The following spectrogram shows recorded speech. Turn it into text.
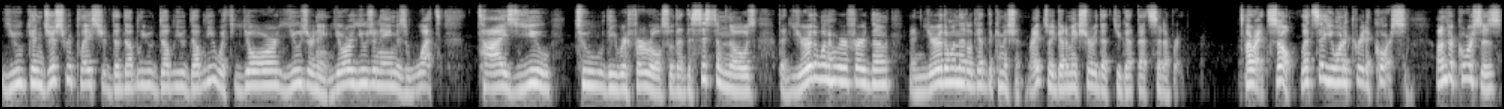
you can just replace the www with your username. Your username is what ties you to the referral so that the system knows that you're the one who referred them and you're the one that'll get the commission right? So you got to make sure that you got that set up right. All right so let's say you want to create a course. Under courses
